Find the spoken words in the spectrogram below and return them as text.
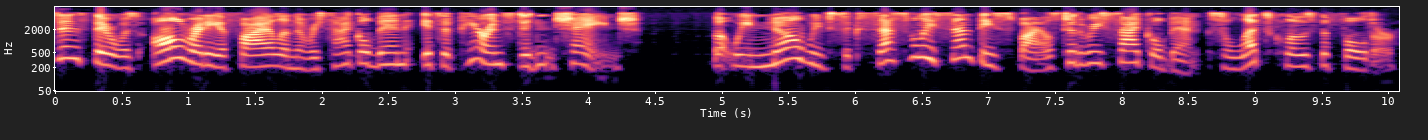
Since there was already a file in the recycle bin, its appearance didn't change. But we know we've successfully sent these files to the recycle bin, so let's close the folder.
